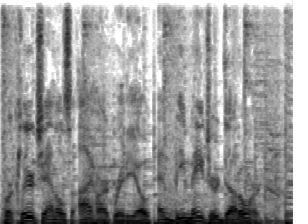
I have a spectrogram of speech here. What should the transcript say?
for Clear Channels, iHeartRadio, and bmajor.org.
